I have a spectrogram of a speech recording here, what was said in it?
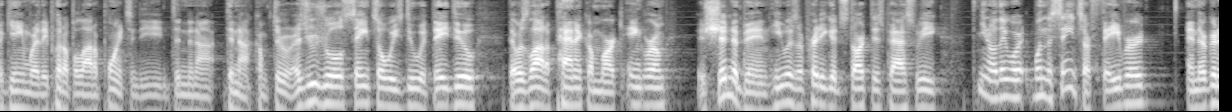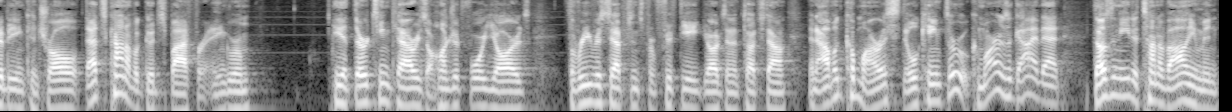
a game where they put up a lot of points and did not did not come through. As usual, Saints always do what they do. There was a lot of panic on Mark Ingram. It shouldn't have been. He was a pretty good start this past week. You know, they were when the Saints are favored and they're going to be in control. That's kind of a good spot for Ingram. He had 13 carries, 104 yards three receptions for 58 yards and a touchdown. And Alvin Kamara still came through. Kamara is a guy that doesn't need a ton of volume. And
